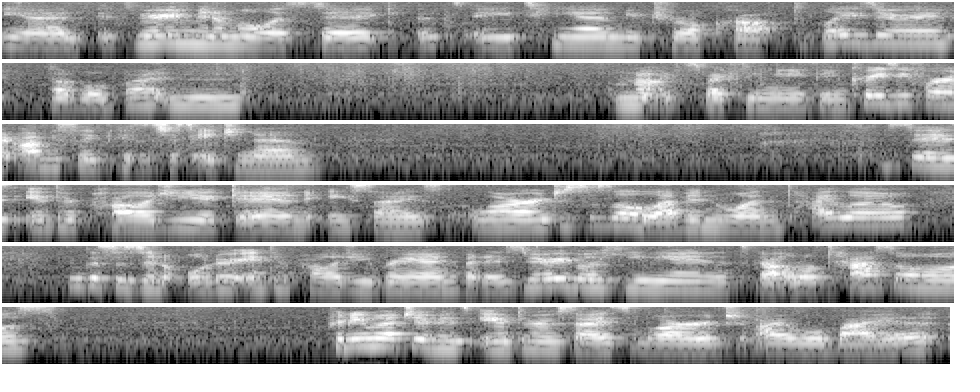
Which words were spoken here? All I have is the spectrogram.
And it's very minimalistic. It's a tan neutral cropped blazer, double button. I'm not expecting anything crazy for it, obviously, because it's just H&M. This is Anthropologie, again, a size large. This is 11-1 Tylo. I think this is an older Anthropologie brand, but it's very bohemian. It's got little tassels. Pretty much if it's Anthro size large, I will buy it.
